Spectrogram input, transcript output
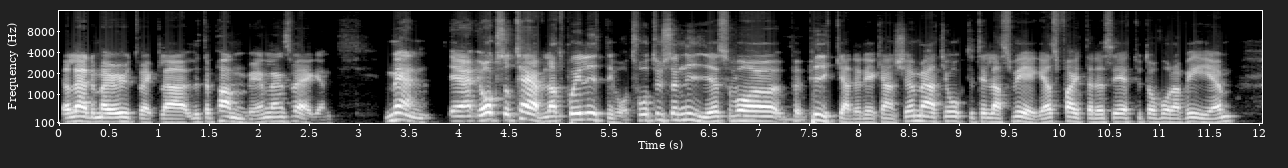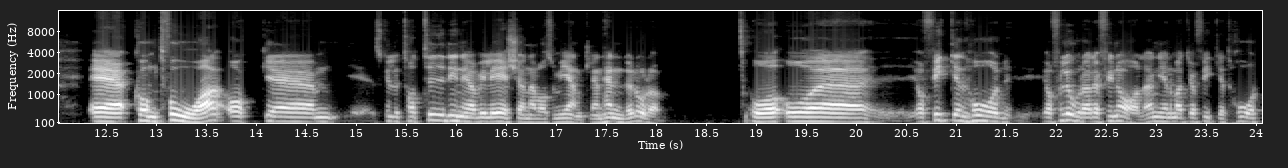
jag lärde mig att utveckla lite pannben längs vägen. Men uh, jag har också tävlat på elitnivå. 2009 så var, pikade det kanske med att jag åkte till Las Vegas, fightades i ett av våra VM. Uh, eh, kom tvåa och ehm, skulle ta tid innan jag ville erkänna vad som egentligen hände då. då. Och, och eh, jag fick en hård, jag förlorade finalen genom att jag fick ett hårt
